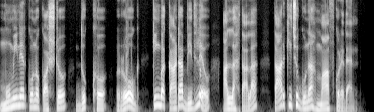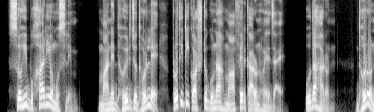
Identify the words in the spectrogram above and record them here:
মুমিনের কোনো কষ্ট, দুঃখ, রোগ কিংবা কাঁটা বিধলেও আল্লাহ তালা তার কিছু গুনাহ মাফ করে দেন। সহি বুখারি ও মুসলিম মানে ধৈর্য ধরলে প্রতিটি কষ্ট গুনাহ মাফের কারণ হয়ে যায়। উদাহরণ, ধরুন,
